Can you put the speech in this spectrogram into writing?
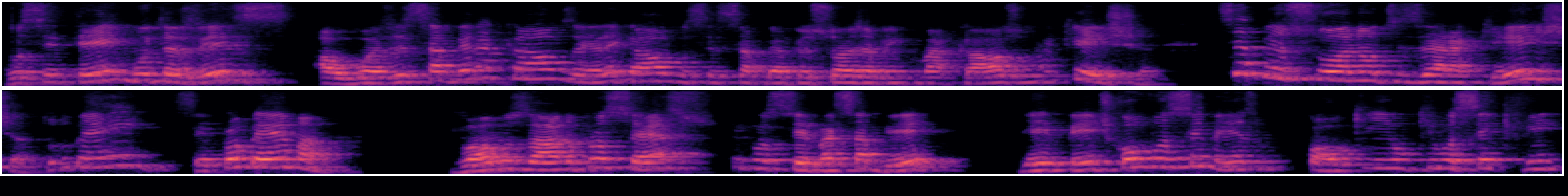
você tem muitas vezes, algumas vezes saber a causa, é legal você saber a pessoa já vem com uma causa, uma queixa. Se a pessoa não fizer a queixa, tudo bem, sem problema. Vamos lá no processo e você vai saber, de repente, com você mesmo, qual que, o que você quer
